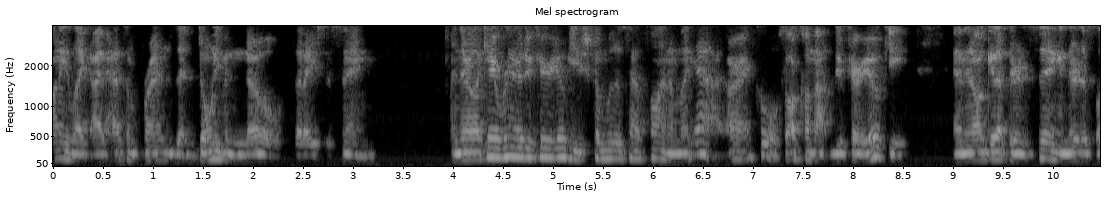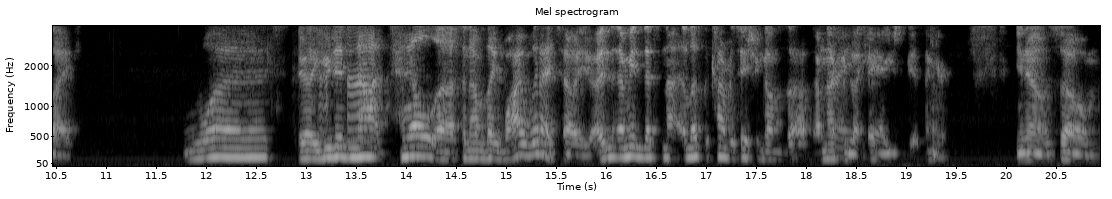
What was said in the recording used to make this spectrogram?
funny, like I've had some friends that don't even know that I used to sing. And they're like, hey, we're gonna do karaoke. You should come with us, have fun. I'm like, yeah, all right, cool. So I'll come out and do karaoke. And then I'll get up there and sing, and they're just like, What? They're like, You did not tell us. And I was like, Why would I tell you? And I mean, that's not unless the conversation comes up. I'm not gonna be like, Hey, I used to be a singer. You know, so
